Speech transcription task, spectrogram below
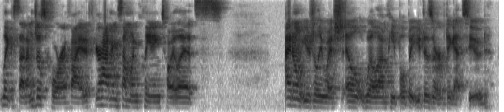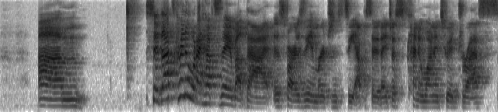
like I said, I'm just horrified. If you're having someone cleaning toilets, I don't usually wish ill will on people, but you deserve to get sued. Um, so that's kind of what I have to say about that as far as the emergency episode. I just kind of wanted to address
